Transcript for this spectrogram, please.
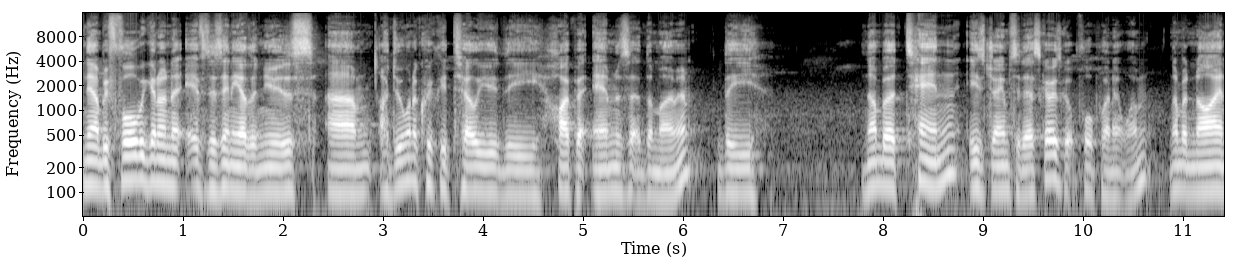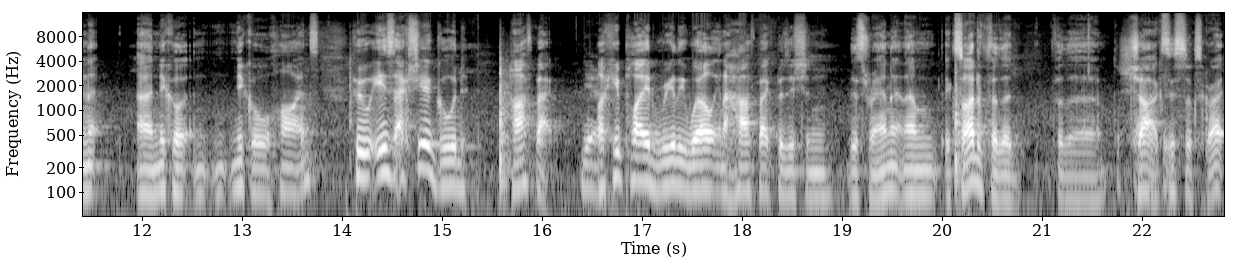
Now, before we get on to if there's any other news, um, I do want to quickly tell you the Hyper M's at the moment. The number 10 is James Tedesco, he's got 4.81. Number 9, uh, Nicol, Nicho Hynes, who is actually a good halfback. Yeah. Like he played really well in a halfback position this round, and I'm excited for the for the, Sharks. This looks great.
